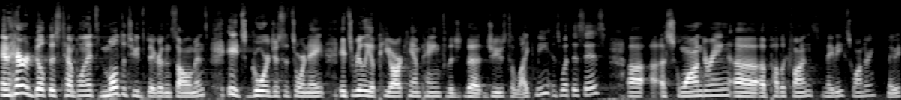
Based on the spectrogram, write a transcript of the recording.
and Herod built this temple, and it's multitudes bigger than Solomon's. It's gorgeous, it's ornate. It's really a PR campaign for the, the Jews to like me, is what this is. Uh, a squandering uh, of public funds, maybe, squandering, maybe.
